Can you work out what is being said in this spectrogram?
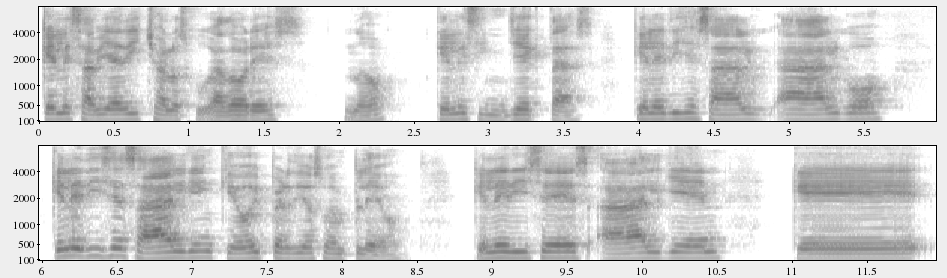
qué les había dicho a los jugadores, ¿no? ¿Qué les inyectas? ¿Qué le dices a, a algo? ¿Qué le dices a alguien que hoy perdió su empleo? ¿Qué le dices a alguien que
